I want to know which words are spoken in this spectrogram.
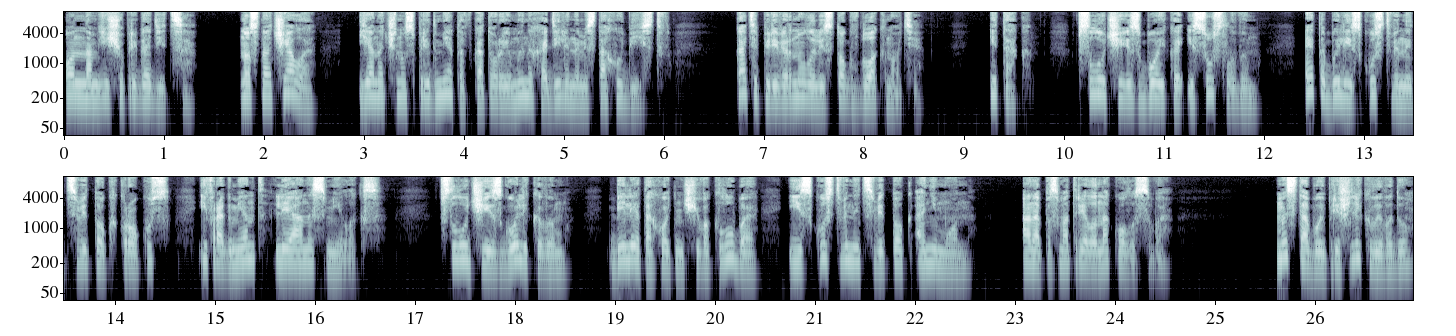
Он нам еще пригодится. Но сначала я начну с предметов, которые мы находили на местах убийств. Катя перевернула листок в блокноте. Итак, в случае с Бойко и Сусловым это были искусственный цветок крокус и фрагмент лианы смилакс. В случае с Голиковым билет охотничьего клуба и искусственный цветок анимон. Она посмотрела на Колосова. Мы с тобой пришли к выводу,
